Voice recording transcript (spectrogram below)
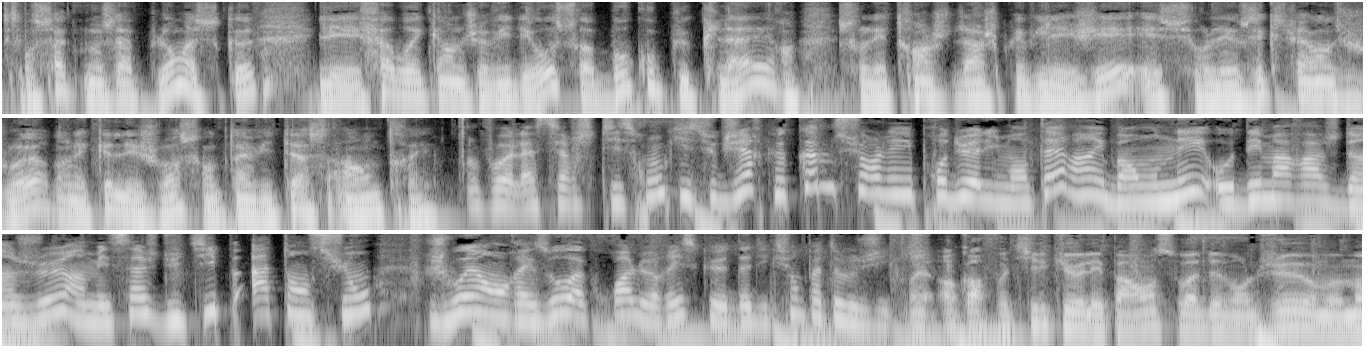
C'est pour ça que nous appelons à ce que les fabricants de jeux vidéo soient beaucoup plus clairs sur les tranches d'âge privilégiées et sur les expériences joueurs dans lesquelles les joueurs sont invités à entrer. Voilà Serge Tisseron qui suggère que comme sur les produits alimentaires, hein, eh ben on est au démarrage d'un jeu, un message du type attention, jouer en réseau accroît le risque d'addiction pathologique. Ouais, encore faut-il que les parents soient devant le jeu au moment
